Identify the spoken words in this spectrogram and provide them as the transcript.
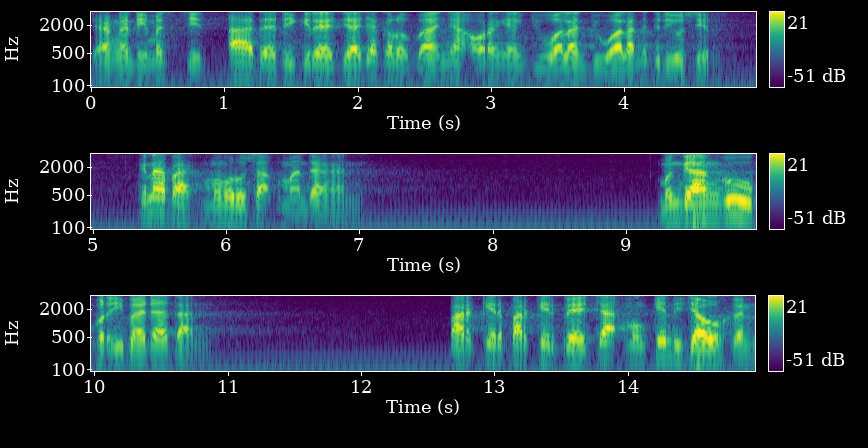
Jangan di masjid, ada di gereja aja kalau banyak orang yang jualan-jualan itu diusir. Kenapa? Merusak pemandangan. Mengganggu peribadatan. Parkir-parkir becak mungkin dijauhkan.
